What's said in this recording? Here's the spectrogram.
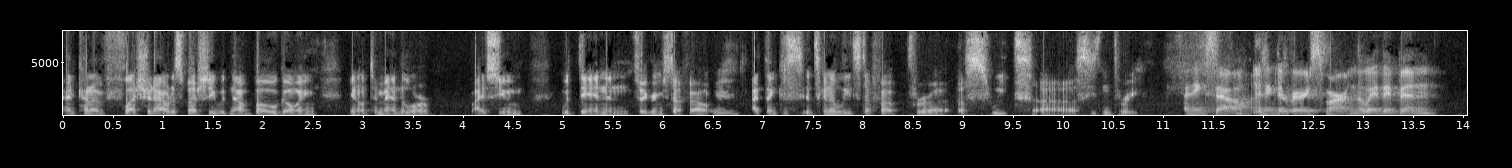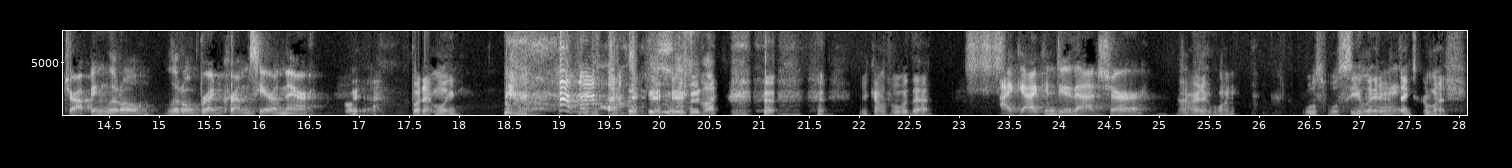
and kind of flesh it out, especially with now Bo going, you know, to Mandalore. I assume with Din and figuring stuff out. Mhm. I think it's, it's going to lead stuff up for a, a sweet uh, season three. I think so. I think they're very smart in the way they've been dropping little little breadcrumbs here and there. Oh yeah, but Emily, you would like- you comfortable with that? I, I can do that, sure. All right, everyone. We'll we'll see you later. All right. Thanks so much.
